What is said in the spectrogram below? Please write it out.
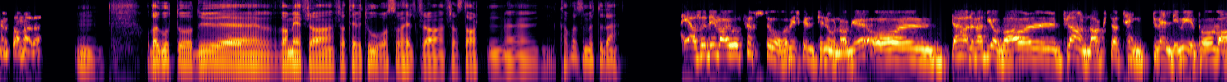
men, sånn er det. Mm. Og Dag Otto, du eh, var med fra, fra TV 2 også helt fra, fra starten. Hva var det som møtte deg? Altså, det var jo første året vi skulle til Nord-Norge. og Det hadde vært jobba og planlagt og tenkt veldig mye på hva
